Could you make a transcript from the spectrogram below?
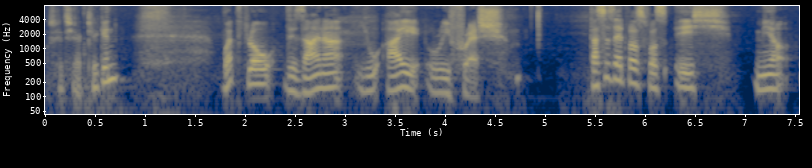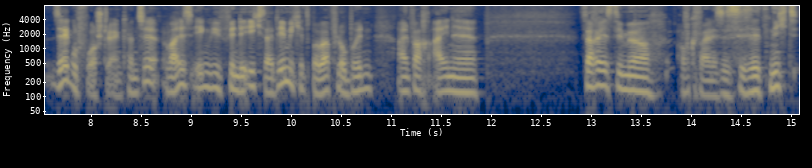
muss jetzt hier klicken. Webflow Designer UI Refresh. Das ist etwas, was ich mir sehr gut vorstellen könnte, weil es irgendwie, finde ich, seitdem ich jetzt bei Webflow bin, einfach eine Sache ist, die mir aufgefallen ist. Es ist jetzt nicht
